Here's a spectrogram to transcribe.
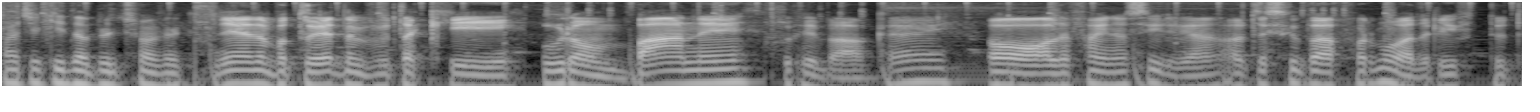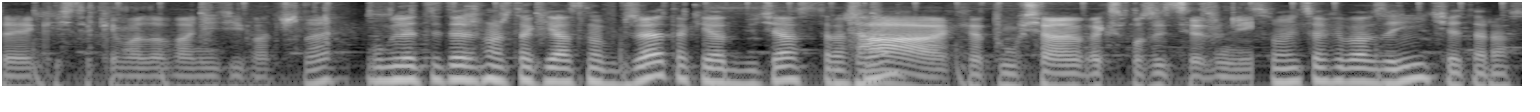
Patrz jaki dobry człowiek. Nie, no bo tu jeden był taki urąbany. Tu chyba, okej. O, ale fajna Sylwia. Ale to jest chyba Formuła Drift. Tutaj jakieś takie malowanie dziwaczne. W ogóle ty też masz takie jasno w grze, takie odbicia straszne? Tak, ja tu musiałem ekspozycję zmienić. Słońce chyba w zenicie teraz.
